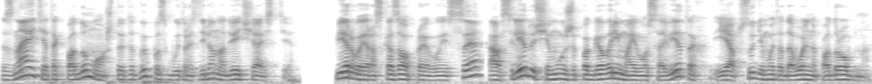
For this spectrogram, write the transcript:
Знаете, я так подумал, что этот выпуск будет разделен на две части. Первый я рассказал про его эссе, а в следующем мы уже поговорим о его советах и обсудим это довольно подробно.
